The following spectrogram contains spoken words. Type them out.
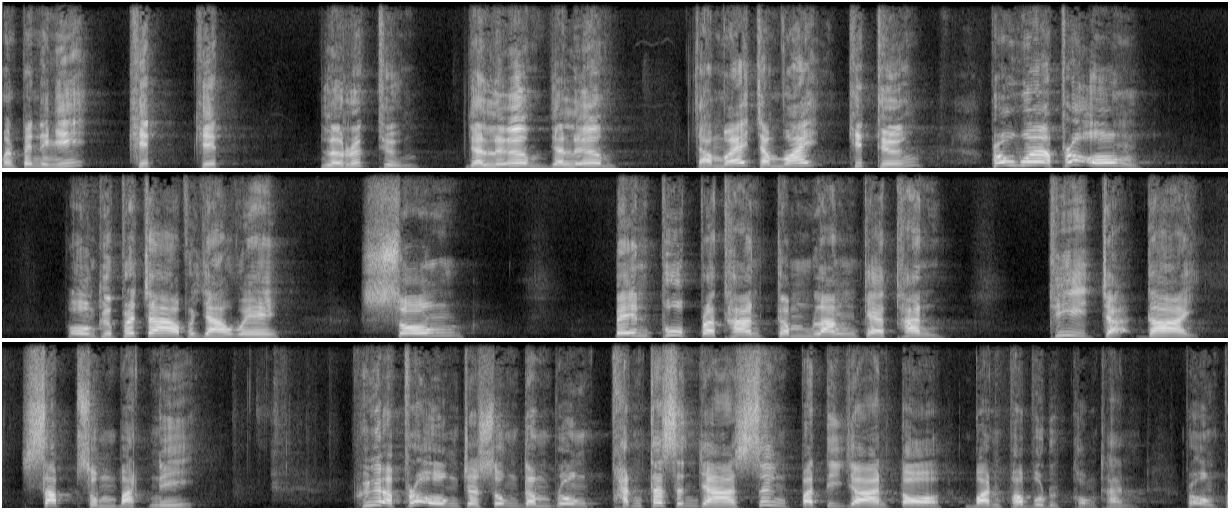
มันเป็นอย่างนี้ คิดคิดระลึกถึง อย่าลืม อย่าลืมจำไว้จำไว้คิดถึง เพราะว่าพระองค์ พระองค์คือพระเจ้าพระยาเวทรง เป็นผู้ประทานกำลังแก่ท่านที่จะได้ทรัพย์สมบัตินี้ เพื่อพระองค์จะทรงดำรงพันธสัญญาซึ่งปฏิญาณต่อบรรพบุรุษของท่าน พระองค์ป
